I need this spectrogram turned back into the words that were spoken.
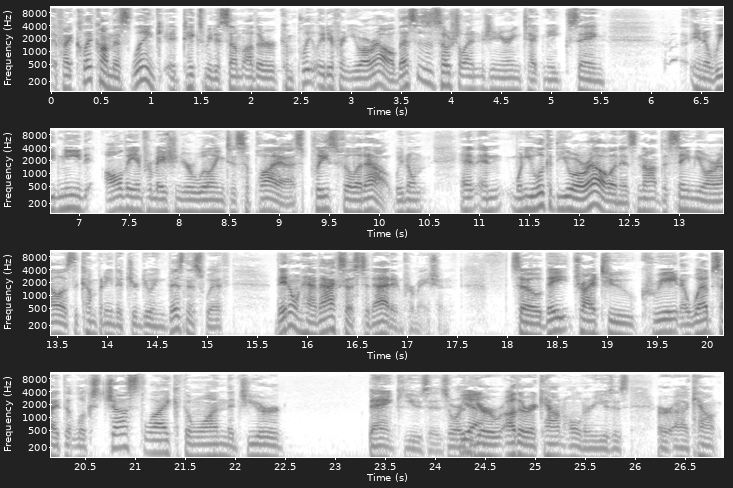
if I click on this link, it takes me to some other completely different URL. This is a social engineering technique saying, you know, we need all the information you're willing to supply us. Please fill it out. We don't, and, and when you look at the URL and it's not the same URL as the company that you're doing business with, they don't have access to that information. So they try to create a website that looks just like the one that your bank uses or Yeah. your other account holder uses or account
